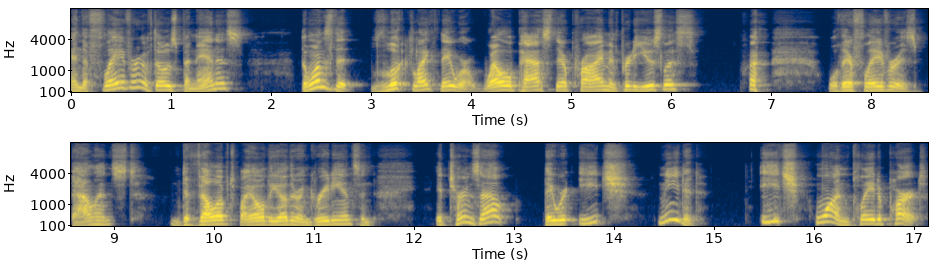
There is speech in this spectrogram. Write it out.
And the flavor of those bananas, the ones that looked like they were well past their prime and pretty useless, well, their flavor is balanced, developed by all the other ingredients, and it turns out they were each needed. Each one played a part,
